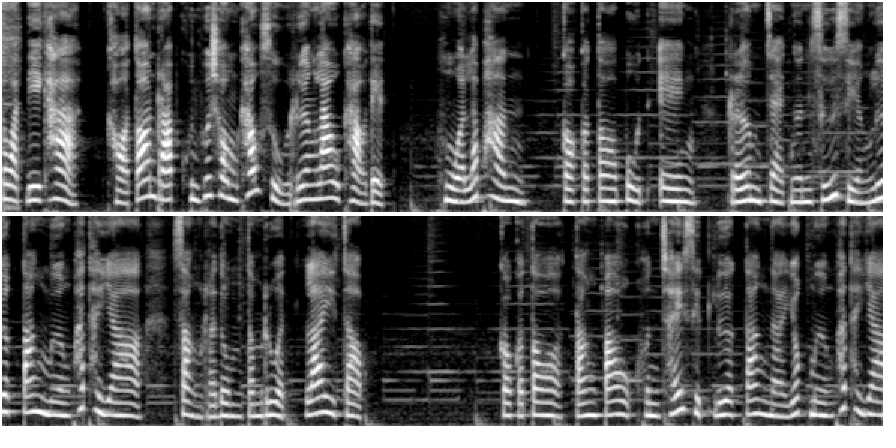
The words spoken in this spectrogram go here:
สวัสดีค่ะ ขอต้อนรับคุณผู้ชมเข้าสู่เรื่องเล่าข่าวเด็ด หัวละพันกกตปูดเอง เริ่มแจกเงินซื้อเสียงเลือกตั้งเมืองพัทยา สั่งระดมตำรวจไล่จับ กกตตั้งเป้าคนใช้สิทธิ์เลือกตั้งนายกเมืองพัทยา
